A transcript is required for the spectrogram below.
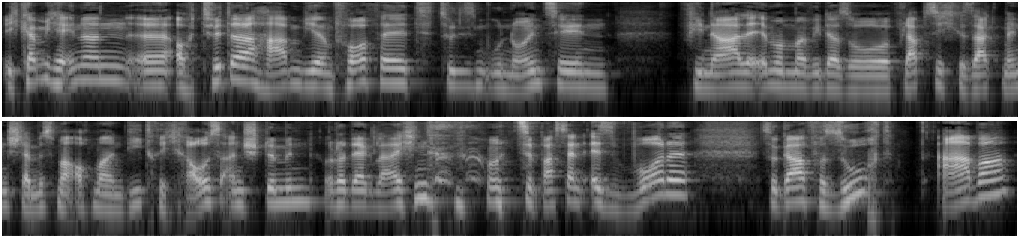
ich kann mich erinnern, äh, auf Twitter haben wir im Vorfeld zu diesem U19 Finale immer mal wieder so flapsig gesagt, Mensch, da müssen wir auch mal einen Dietrich raus anstimmen oder dergleichen. Und Sebastian, es wurde sogar versucht, aber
